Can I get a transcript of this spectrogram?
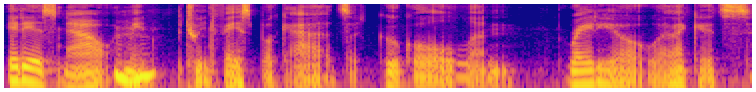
It is now. I mean, between Facebook ads, Google, and radio, like it's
